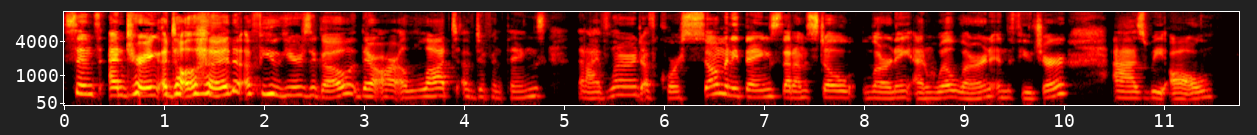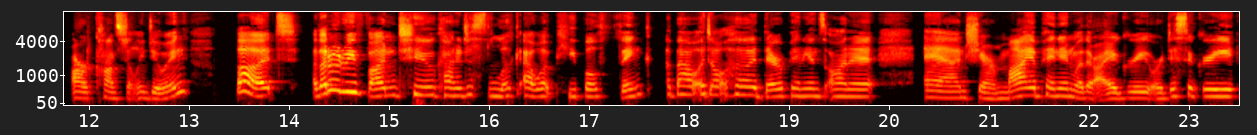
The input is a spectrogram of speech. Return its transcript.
since entering adulthood a few years ago there are a lot of different things that i've learned of course so many things that i'm still learning and will learn in the future as we all are constantly doing but I thought it would be fun to kind of just look at what people think about adulthood, their opinions on it, and share my opinion, whether I agree or disagree.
